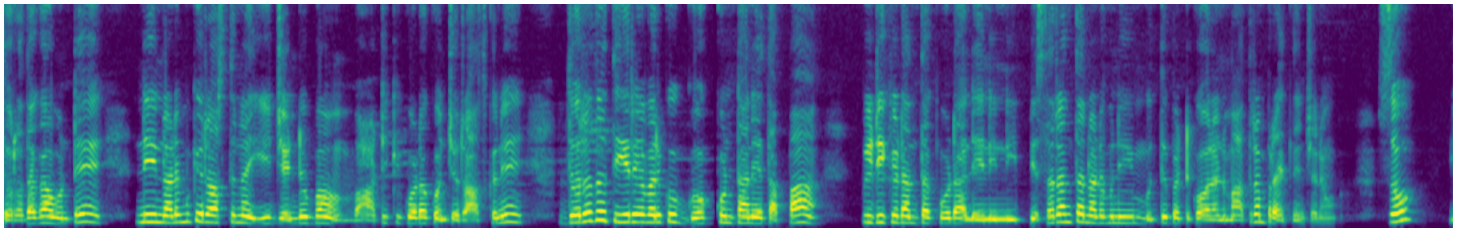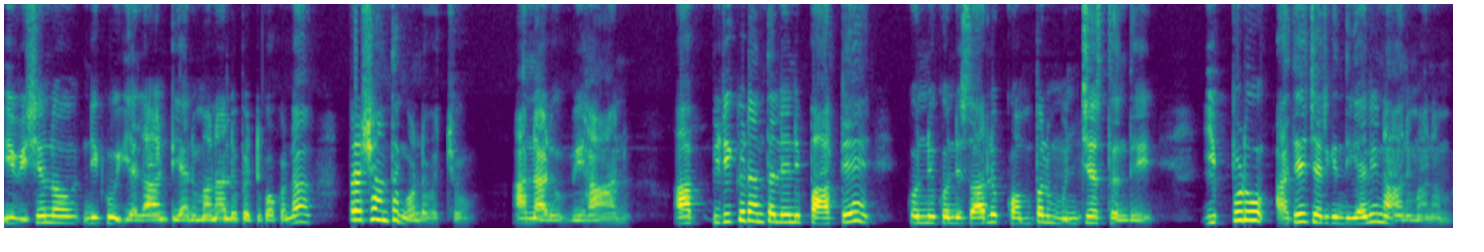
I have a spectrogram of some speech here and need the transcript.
దురదగా ఉంటే నీ నడుముకి రాస్తున్న ఈ జెండు బాం వాటికి కూడా కొంచెం రాసుకుని దురద తీరే వరకు గోక్కుంటానే తప్ప పిడికిడంతా కూడా లేని నీ పిసరంత నడుముని ముద్దు పెట్టుకోవాలని మాత్రం ప్రయత్నించను. సో ఈ విషయంలో నీకు ఎలాంటి అనుమానాలు పెట్టుకోకుండా ప్రశాంతంగా ఉండవచ్చు అన్నాడు విహాన్ ఆ పిడికిడంత లేని పార్టే కొన్ని కొన్నిసార్లు కొంపలు ముంచేస్తుంది. ఇప్పుడు అదే జరిగింది అని నా అనుమానం.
